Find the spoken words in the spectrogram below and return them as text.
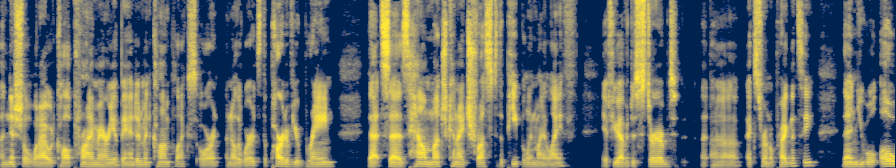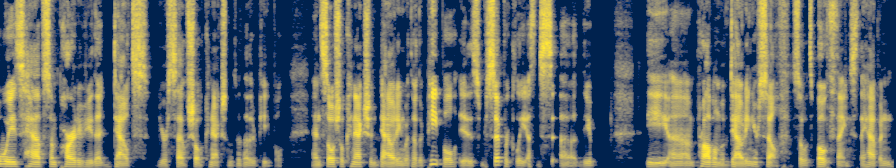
initial what I would call primary abandonment complex, or in other words, the part of your brain that says how much can I trust the people in my life. If you have a disturbed uh, external pregnancy, then you will always have some part of you that doubts your social connections with other people. And social connection doubting with other people is reciprocally uh, the the um, problem of doubting yourself. So it's both things; they happen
